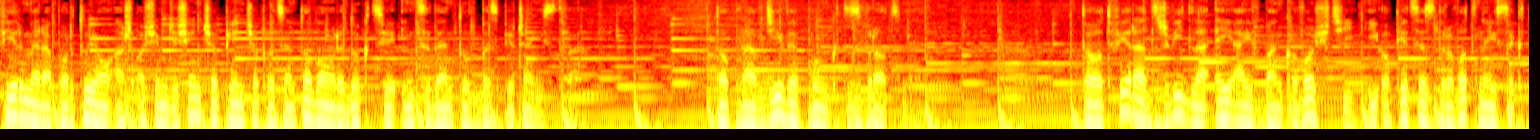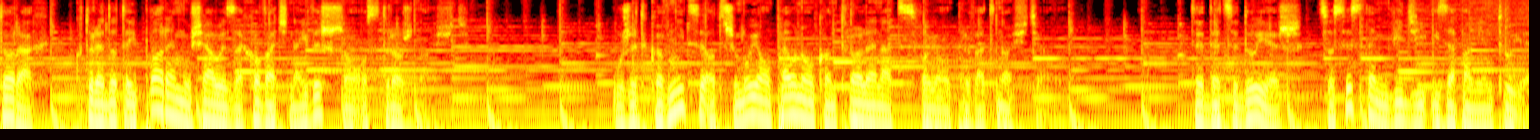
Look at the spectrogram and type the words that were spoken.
Firmy raportują aż 85% redukcję incydentów bezpieczeństwa. To prawdziwy punkt zwrotny. To otwiera drzwi dla AI w bankowości i opiece zdrowotnej sektorach, które do tej pory musiały zachować najwyższą ostrożność. Użytkownicy otrzymują pełną kontrolę nad swoją prywatnością. Ty decydujesz, co system widzi i zapamiętuje.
